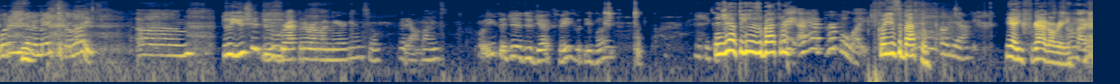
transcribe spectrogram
What are you gonna make with the lights? Um, Dude, you should just do. wrap it around my mirror again so it outlines. Or you could just do Jack's face with these lights. Did you have to use the bathroom? Wait, I had purple light. Go use the bathroom. Oh yeah. Yeah, you forgot already. I'm like,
